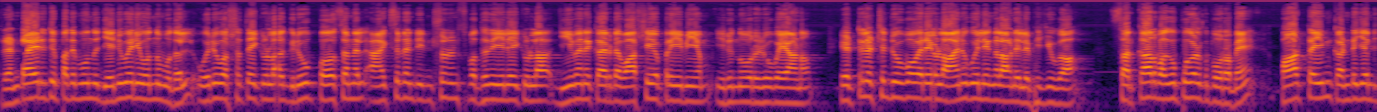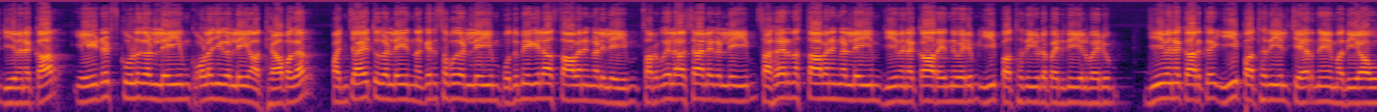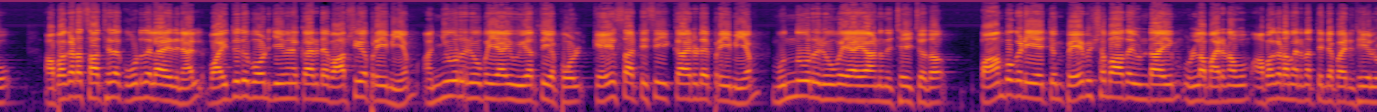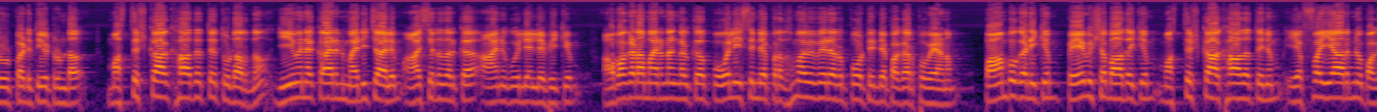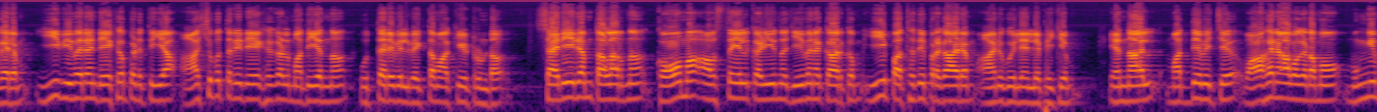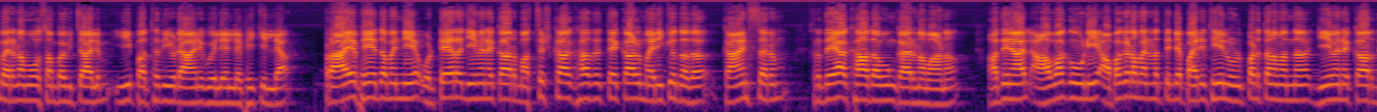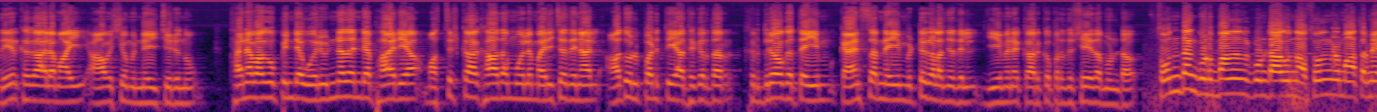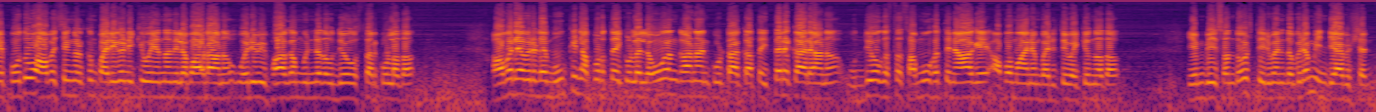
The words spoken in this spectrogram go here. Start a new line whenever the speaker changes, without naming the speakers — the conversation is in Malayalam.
രണ്ടായിരത്തി പതിമൂന്ന് ജനുവരി ഒന്ന് മുതൽ ഒരു വർഷത്തേക്കുള്ള ഗ്രൂപ്പ് പേഴ്സണൽ ആക്സിഡന്റ് ഇൻഷുറൻസ് പദ്ധതിയിലേക്കുള്ള ജീവനക്കാരുടെ വാർഷിക പ്രീമിയം ഇരുന്നൂറ് രൂപയാണ്. എട്ട് ലക്ഷം രൂപ വരെയുള്ള ആനുകൂല്യങ്ങളാണ് ലഭിക്കുക. സർക്കാർ വകുപ്പുകൾക്ക് പുറമെ പാർട്ട് ടൈം കണ്ടിജന്റ് ജീവനക്കാർ എയ്ഡഡ് സ്കൂളുകളിലെയും കോളേജുകളിലെയും അധ്യാപകർ പഞ്ചായത്തുകളിലെയും നഗരസഭകളിലെയും പൊതുമേഖലാ സ്ഥാപനങ്ങളിലെയും സർവകലാശാലകളിലെയും സഹകരണ സ്ഥാപനങ്ങളിലെയും ജീവനക്കാർ എന്നിവരും ഈ പദ്ധതിയുടെ പരിധിയിൽ വരും. ജീവനക്കാർക്ക് ഈ പദ്ധതിയിൽ ചേർന്നേ മതിയാവൂ. അപകട സാധ്യത കൂടുതലായതിനാൽ വൈദ്യുതി ബോർഡ് ജീവനക്കാരുടെ വാർഷിക പ്രീമിയം അഞ്ഞൂറ് രൂപയായി ഉയർത്തിയപ്പോൾ കെ എസ് ആർ ടി സിക്കാരുടെ പ്രീമിയം മുന്നൂറ് രൂപയായാണ് നിശ്ചയിച്ചത്. പാമ്പുകടിയേറ്റും പേവിഷബാധയുണ്ടായും ഉള്ള മരണവും അപകട മരണത്തിന്റെ പരിധിയിൽ ഉൾപ്പെടുത്തിയിട്ടുണ്ട്. മസ്തിഷ്കാഘാതത്തെ തുടർന്ന് ജീവനക്കാരൻ മരിച്ചാലും ആശ്രിതർക്ക് ആനുകൂല്യം ലഭിക്കും. അപകട മരണങ്ങൾക്ക് പോലീസിന്റെ പ്രഥമ വിവര റിപ്പോർട്ടിന്റെ പകർപ്പ് വേണം. പാമ്പുകടിക്കും പേവിഷബാധയ്ക്കും മസ്തിഷ്കാഘാതത്തിനും എഫ്ഐആറിനു പകരം ഈ വിവരം രേഖപ്പെടുത്തിയ ആശുപത്രി രേഖകൾ മതിയെന്ന് ഉത്തരവിൽ വ്യക്തമാക്കിയിട്ടുണ്ട്. ശരീരം തളർന്ന് കോമ അവസ്ഥയിൽ കഴിയുന്ന ജീവനക്കാർക്കും ഈ പദ്ധതി പ്രകാരം ആനുകൂല്യം ലഭിക്കും. എന്നാൽ മദ്യപിച്ച് വാഹനാപകടമോ മുങ്ങിമരണമോ സംഭവിച്ചാലും ഈ പദ്ധതിയുടെ ആനുകൂല്യം ലഭിക്കില്ല. പ്രായഭേദമന്യേ ഒട്ടേറെ ജീവനക്കാർ മസ്തിഷ്കാഘാതത്തെക്കാൾ മരിക്കുന്നത് കാൻസറും ഹൃദയാഘാതവും കാരണമാണ്. അതിനാൽ അവ കൂടി അപകടമരണത്തിന്റെ പരിധിയിൽ ഉൾപ്പെടുത്തണമെന്ന് ജീവനക്കാർ ദീർഘകാലമായി ആവശ്യമുന്നയിച്ചിരുന്നു. ധനവകുപ്പിന്റെ ഒരു ഉന്നതന്റെ ഭാര്യ മസ്തിഷ്കാഘാതം മൂലം മരിച്ചതിനാൽ അതുൾപ്പെടുത്തിയ അധികൃതർ ഹൃദ്രോഗത്തെയും ക്യാൻസറിനെയും വിട്ടുകളഞ്ഞതിൽ ജീവനക്കാർക്ക് പ്രതിഷേധമുണ്ട്. സ്വന്തം കുടുംബാംഗങ്ങൾക്കുണ്ടാകുന്ന അസുഖങ്ങൾ മാത്രമേ പൊതു ആവശ്യങ്ങൾക്കും പരിഗണിക്കൂ എന്ന നിലപാടാണ് ഒരു വിഭാഗം ഉന്നത ഉദ്യോഗസ്ഥർക്കുള്ളത്. അവരവരുടെ മൂക്കിനപ്പുറത്തേക്കുള്ള ലോകം കാണാൻ കൂട്ടാക്കാത്ത ഇത്തരക്കാരാണ് ഉദ്യോഗസ്ഥ സമൂഹത്തിനാകെ അപമാനം വരുത്തിവെക്കുന്നത്. M Santhosh Thiruvananthapuram India Vision.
